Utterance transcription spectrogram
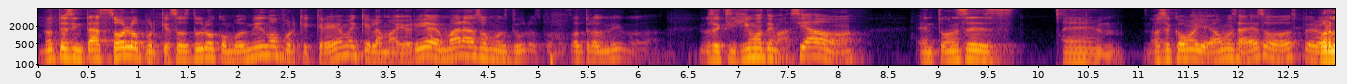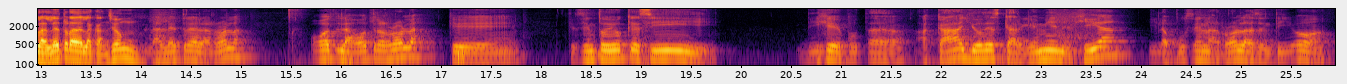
No te sientas solo porque sos duro con vos mismo, porque créeme que la mayoría de maras somos duros con nosotros mismos. Nos exigimos demasiado. Entonces, em, no sé cómo llegamos a eso, vos, pero Por la letra de la canción. la letra de la rola. O la otra rola que, que siento yo que sí dije, puta, acá yo descargué mi energía y la puse en la rola, sentí yo, ¿va?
